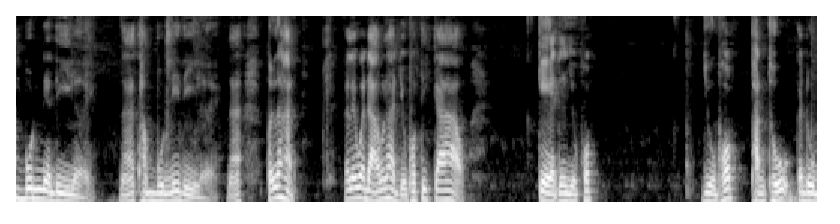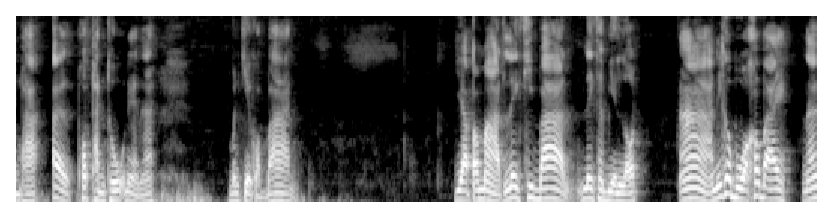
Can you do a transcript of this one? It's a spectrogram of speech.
ำบุญเนี่ยดีเลยนะทำบุญนี่ดีเลยนะพฤหัสก็เรียกว่าดาวพฤหัสอยู่ภพที่เก้าเกตเนี่ยอยู่ภพอยู่ภพพันธุกระดุมพระเออภพพันธุเนี่ยนะมันเกี่ยวกับบ้าน อย่าประมาทเลขที่บ้านเลขทะเบียนรถ อ่าอันนี้ก็บวกเข้าไปนะ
